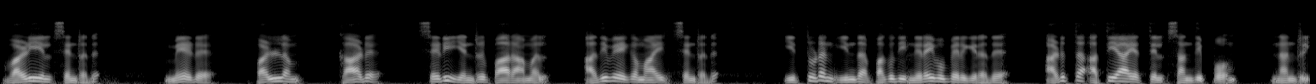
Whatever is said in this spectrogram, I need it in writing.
வழியில் சென்றது. மேடு பள்ளம் காடு செடி என்று பாராமல் அதிவேகமாய் சென்றது. இத்துடன் இந்த பகுதி நிறைவு பெறுகிறது. அடுத்த அத்தியாயத்தில் சந்திப்போம். நன்றி.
